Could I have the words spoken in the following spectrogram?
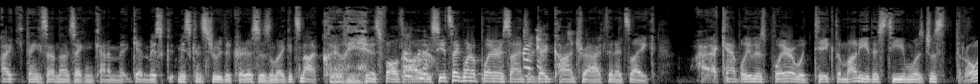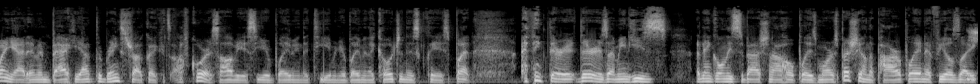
I think sometimes I can kind of get mis- misconstrued the criticism. Like it's not clearly his fault. Obviously, it's like when a player signs a big contract and it's like, I can't believe this player would take the money this team was just throwing at him and backing out the Brinks truck. Like it's of course, obviously, you're blaming the team and you're blaming the coach in this case. But I think there there is. I mean, he's. I think only Sebastian Aho plays more, especially on the power play, and it feels like.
